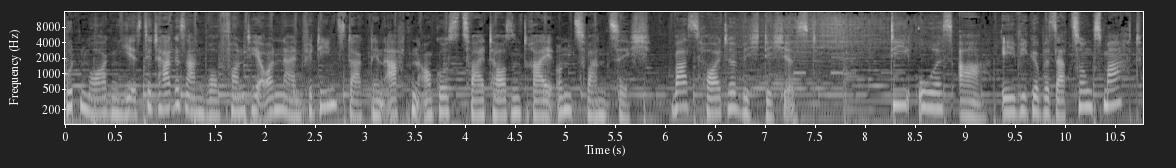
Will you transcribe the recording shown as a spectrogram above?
Guten Morgen, hier ist der Tagesanbruch von T-Online für Dienstag, den 8. August 2023. Was heute wichtig ist. Die USA, ewige Besatzungsmacht?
